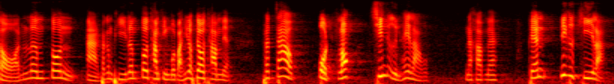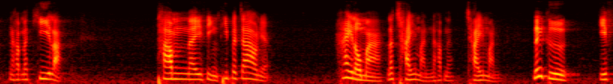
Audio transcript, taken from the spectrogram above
สอน เริ่มต้นอ่านพระคัมภีร์เริ่มต้นทำสิ่งบทบาทที่เราเจ้าทำเนี่ยพระเจ้าปลดล็อกชิ้นอื่นให้เรานะครับนะเพราะฉะนั้นนี่คือคีย์หลักนะครับนะคีย์หลักทำในสิ่งที่พระเจ้าเนี่ย ให้เรามาแล้วใช้มันนะครับนะใช้มัน นั่นคือ gift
